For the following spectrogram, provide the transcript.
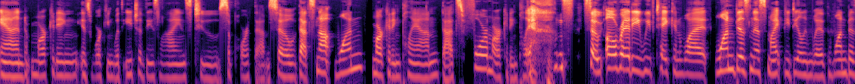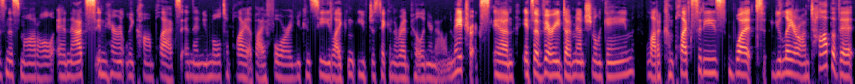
And marketing is working with each of these lines to support them. So that's not one marketing plan, that's four marketing plans. so already we've taken what one business might be dealing with, one business model, and that's inherently complex. And then you multiply it by four, and you can see like you've just taken the red pill and you're now in the matrix. And it's a very dimensional game, a lot of complexities. What you layer on top of it,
